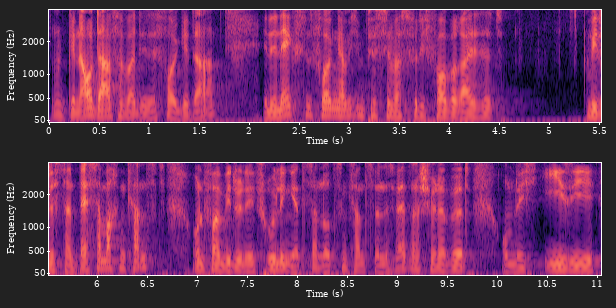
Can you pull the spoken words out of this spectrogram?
Und genau dafür war diese Folge da. In den nächsten Folgen habe ich ein bisschen was für dich vorbereitet wie du es dann besser machen kannst und vor allem, wie du den Frühling jetzt dann nutzen kannst, wenn das Wetter schöner wird, um dich easy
